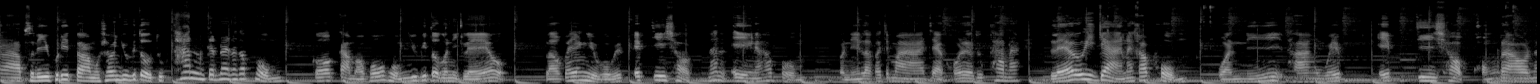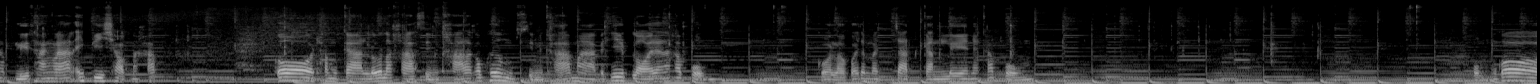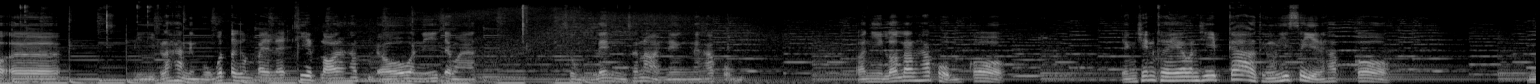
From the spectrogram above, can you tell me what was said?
กราบสวัสดีผู้ติดตามของช่องยูกิโตะทุกท่านกันด้วยนะครับผม ก็กลับมาพบกับผมยูกิโตะกันอีกแล้ว เราก็ยังอยู่กับเว็บ FG Shop นั่นเองนะครับผม วันนี้เราก็จะมาแจกโค้ดให้ทุกท่านนะ แล้วอีกอย่างนะครับผม วันนี้ทางเว็บ FG Shop ของเรานะรหรือทางร้าน FG Shop นะครับ ก็ทำการลดราคาสินค้าแล้วก็เพิ่มสินค้ามาไปนที่เรียบร้อยแล้วนะครับผม ก็เราก็จะมาจัดกันเลยนะครับผม ผมก็เออมีอีกรหัสหนึ่งผมก็เติมไปและเรียบร้อยนะครับ เดี๋ยววันนี้จะมาสุ่มเล่นสักหน่อยหนึ่งนะครับผม ตอนนี้ลดแล้วครับผมก็ อย่างเช่นเคยวันที่9ถึงวันที่ 4 นะครับ ก็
